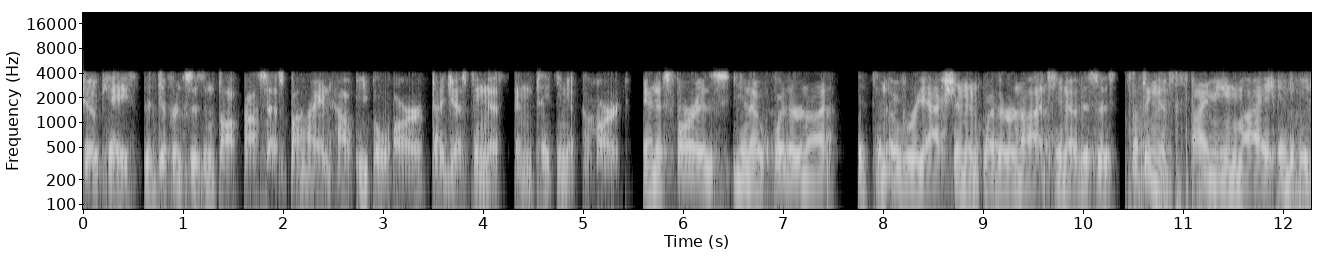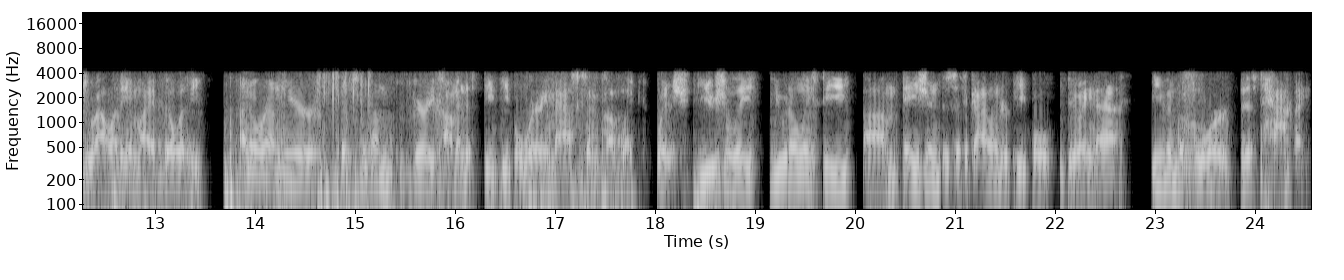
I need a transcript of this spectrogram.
showcase the differences in thought process behind how people are digesting this and taking it to heart. And as far as, you know, whether or not it's an overreaction and whether or not, you know, this is something that's stymieing my individuality and my ability. I know around here it's become very common to see people wearing masks in public, which usually you would only see um, Asian Pacific Islander people doing that even before this happened.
